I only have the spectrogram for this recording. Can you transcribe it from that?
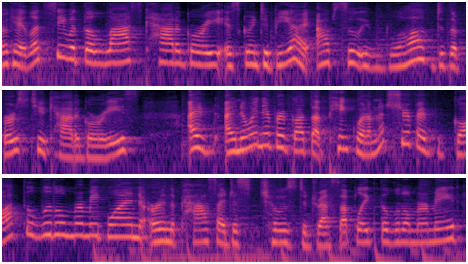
Okay, let's see what the last category is going to be. I absolutely loved the first two categories. I, I know I never got that pink one. I'm not sure if I've got the Little Mermaid one or in the past I just chose to dress up like the Little Mermaid.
